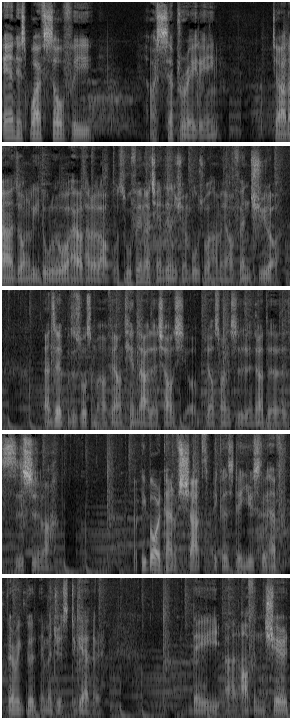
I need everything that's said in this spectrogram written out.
and his wife Sophie are separating. 加拿大总理杜鲁多还有他的老婆苏菲呢，前阵子宣布说他们要分居了。但这也不是说什么非常天大的消息哦，比较算是人家的私事嘛。But people are kind of shocked because they used to have very good images together. They uh, often shared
